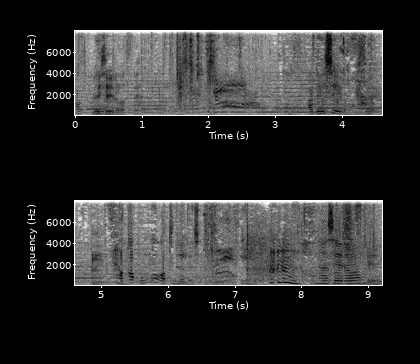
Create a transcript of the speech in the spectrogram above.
아, 그래요? 4시에 일어났어요. 아, 4시에 일어났어요? 아까 본 거 같은데, 4시. 안녕하세요. 오케이.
